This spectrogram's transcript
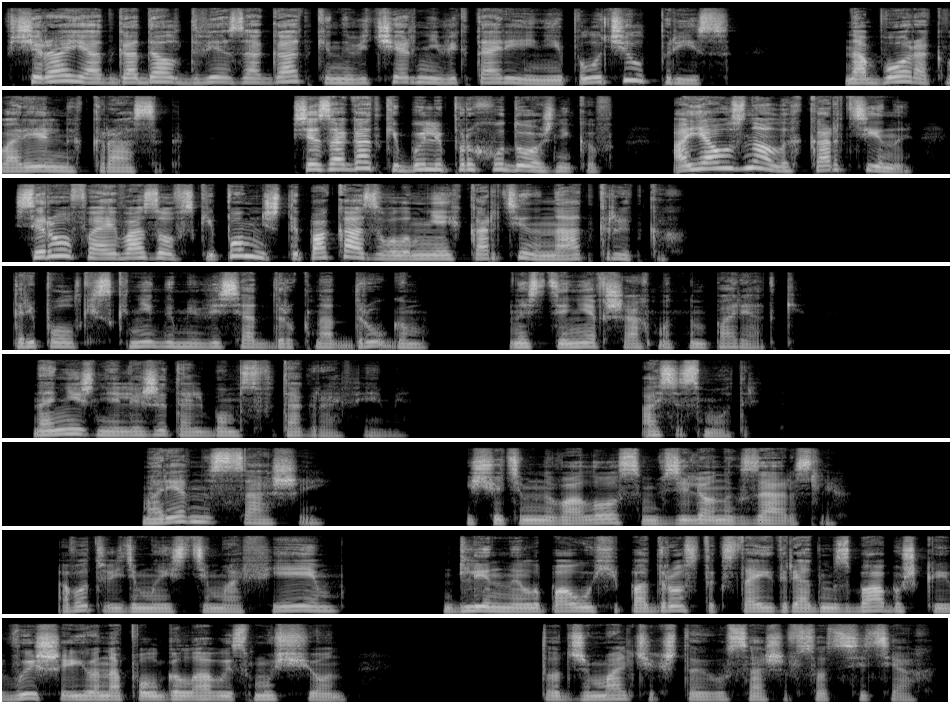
вчера я отгадал две загадки на вечерней викторине и получил приз — набор акварельных красок. Все загадки были про художников, а я узнал их картины. Серов и Айвазовский, помнишь, ты показывала мне их картины на открытках?» Три полки с книгами висят друг над другом на стене в шахматном порядке. На нижней лежит альбом с фотографиями. Ася смотрит. Маревна с Сашей, еще темноволосым, в зеленых зарослях. А вот, видимо, и с Тимофеем. Длинный лопоухий подросток стоит рядом с бабушкой, выше ее на полголовы, смущен. Тот же мальчик, что и у Саши в соцсетях.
